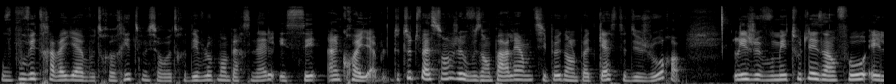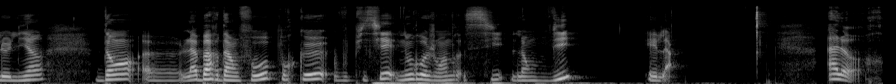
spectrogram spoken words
vous pouvez travailler à votre rythme sur votre développement personnel et c'est incroyable. De toute façon, je vais vous en parler un petit peu dans le podcast du jour et je vous mets toutes les infos et le lien dans euh, la barre d'infos pour que vous puissiez nous rejoindre si l'envie est là. Alors,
